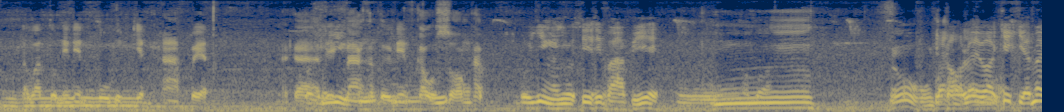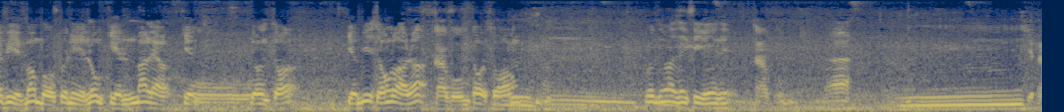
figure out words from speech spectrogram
อืม แต่ว่าตัวนี้เน้นปูคือเจ็ดห้าแปดแล้วก็เลขล่างกับตัวนี้เน้นเก้าสองครับ ผู้หญิงอายุ45ปีโอ้อืมโอ้ผมจะเขาเลยว่าขี้เกียจไหมพี่มาบอกตัวนี้ลงเกียนมาแล้ว เกียนโยนสองเกียนมีสองหลอดแล้วครับผมเก้าสองอืมวันที่มาจังสี่จังสี่ครับผมอ่าอืมเจต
